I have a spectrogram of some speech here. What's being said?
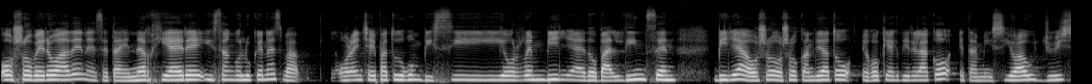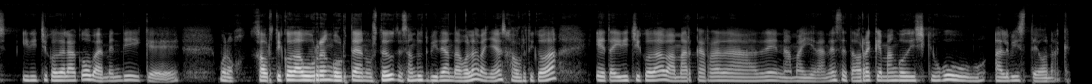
oso beroa denez eta energia ere izango lukenez, ba, orain txaipatu dugun bizi horren bila edo baldintzen bila oso oso kandidato egokiak direlako eta misio hau juiz iritsiko delako, ba, hemendik e, bueno, jaurtiko da urren urtean uste dut, esan dut bidean dagoela, baina ez jaurtiko da, eta iritsiko da ba, markarra den amaieran, ez? eta horrek emango dizkigu albiste honak.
